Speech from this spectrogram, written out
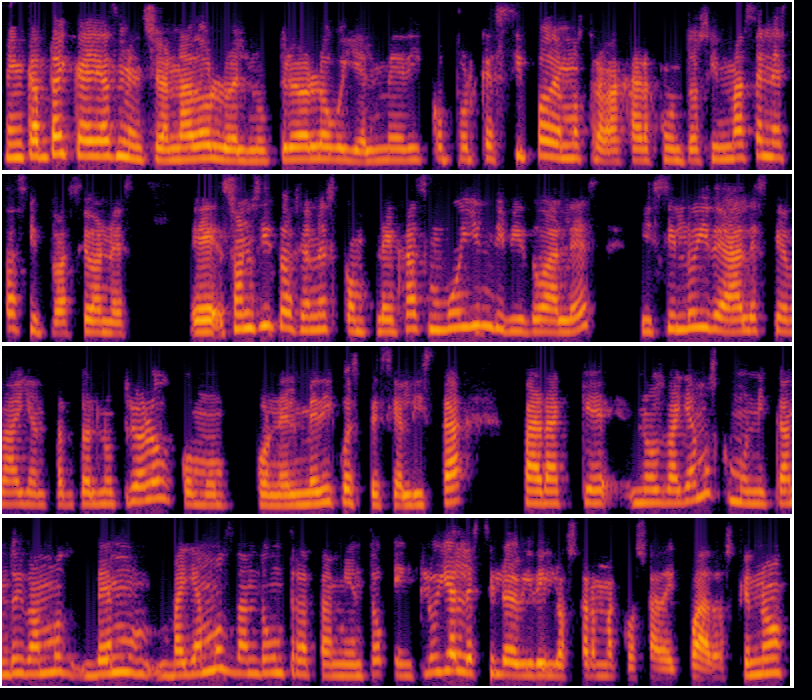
Me encanta que hayas mencionado lo del nutriólogo y el médico, porque sí podemos trabajar juntos y más en estas situaciones. Eh, son situaciones complejas, muy individuales, y sí lo ideal es que vayan tanto el nutriólogo como con el médico especialista para que nos vayamos comunicando y vamos, vayamos dando un tratamiento que incluya el estilo de vida y los fármacos adecuados, que no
